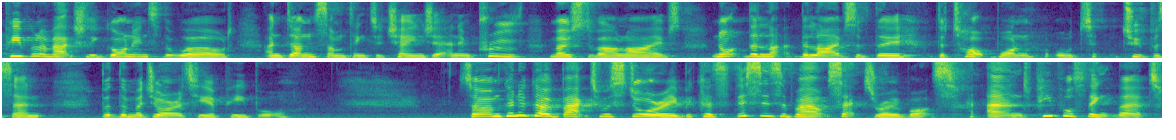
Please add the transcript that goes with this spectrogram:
People have actually gone into the world and done something to change it and improve most of our lives, not the, the lives of the, the top 1 or 2%, but the majority of people. So I'm going to go back to a story because this is about sex robots. And people think that,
